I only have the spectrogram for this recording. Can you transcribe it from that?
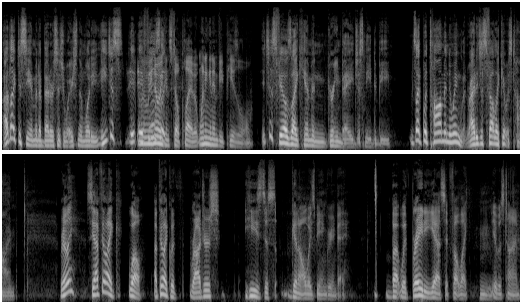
I'd like to see him in a better situation than what he he just it, I it mean, we know like, he can still play, but winning an MVP is a little. it just feels like him and Green Bay just need to be. It's like with Tom in New England, right? It just felt like it was time. Really? See, I feel like well, I feel like with Rodgers, he's just gonna always be in Green Bay. But with Brady, yes, it felt like hmm. it was time.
